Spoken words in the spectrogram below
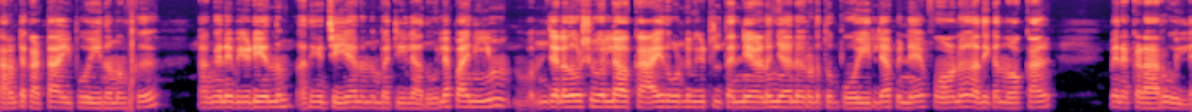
കറണ്ട് കട്ടായി പോയി നമുക്ക്. അങ്ങനെ വീടിയൊന്നും അധികം ചെയ്യാനൊന്നും പറ്റിയില്ല. അതുപോലെ പനിയും ജലദോഷവും എല്ലാം ഒക്കെ ആയതുകൊണ്ട് വീട്ടിൽ തന്നെയാണ് ഞാൻ ഒരിടത്തും പോയില്ല. പിന്നെ ഫോണ് അധികം നോക്കാൻ മെനക്കെടാറുമില്ല.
